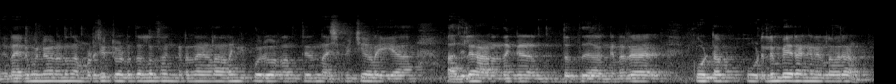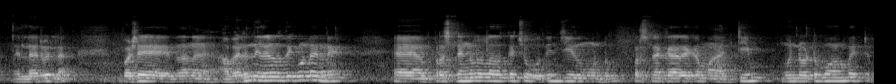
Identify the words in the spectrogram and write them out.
ഞാൻ അതിന് മുന്നേ പറയുന്നത് നമ്മുടെ ചുറ്റുവട്ടത്തുള്ള സംഘടനകളാണെങ്കിൽ ഇപ്പോൾ ഒരു ഒരെണ്ണത്തിൽ നശിപ്പിച്ച് കളയുക അതിൽ ആനന്ദം കണ്ടെത്തുക അങ്ങനെ ഒരു കൂട്ടം കൂടുതലും പേര് അങ്ങനെയുള്ളവരാണ്. എല്ലാവരും അല്ല പക്ഷേ എന്താണ് അവരെ നിലനിർത്തിക്കൊണ്ട് തന്നെ പ്രശ്നങ്ങളുള്ളതൊക്കെ ചോദ്യം ചെയ്തുകൊണ്ടും പ്രശ്നക്കാരെയൊക്കെ മാറ്റിയും മുന്നോട്ട് പോകാൻ പറ്റും.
